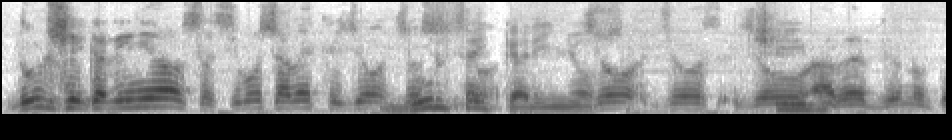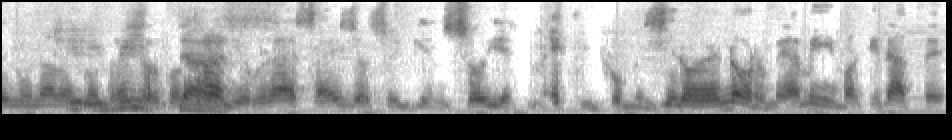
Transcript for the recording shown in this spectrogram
Dulce y cariñosa, si vos sabés que yo... yo Dulce y yo- cariñosa. Yo, yo, a ver, yo no tengo nada contra ellos, al Chivitas. contrario, gracias a ellos soy quien soy en México, me hicieron enorme a mí, imagínate,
